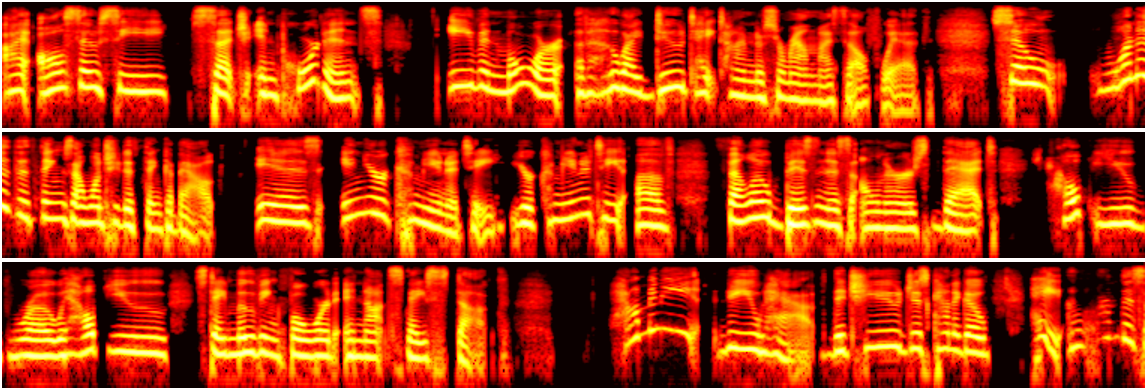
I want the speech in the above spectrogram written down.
I also see such importance even more of who I do take time to surround myself with. So, one of the things I want you to think about is in your community, your community of fellow business owners that help you grow, help you stay moving forward and not stay stuck. How many do you have that you just kind of go, Hey, I have this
